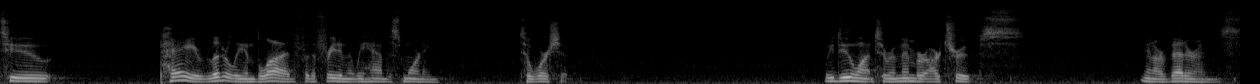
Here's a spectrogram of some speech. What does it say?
to pay, literally in blood, for the freedom that we have this morning to worship. We do want to remember our troops and our veterans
